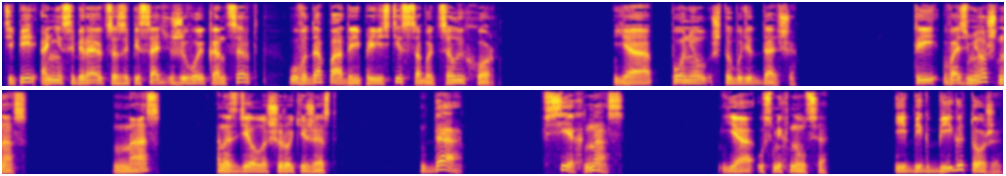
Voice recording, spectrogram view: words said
Теперь они собираются записать живой концерт у водопада и привести с собой целый хор. Я понял, что будет дальше. «Ты возьмешь нас?» «Нас?» Она сделала широкий жест. «Да, всех нас». Я усмехнулся. «И Биг-Бига тоже?»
